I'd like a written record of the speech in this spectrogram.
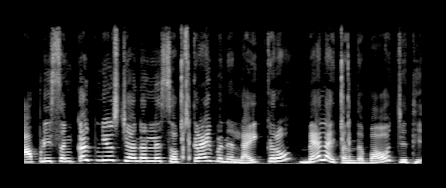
આપણી સંકલ્પ ન્યૂઝ ચેનલને સબસ્ક્રાઇબ અને લાઇક કરો. બે લાઇકન દબાવો, જેથી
